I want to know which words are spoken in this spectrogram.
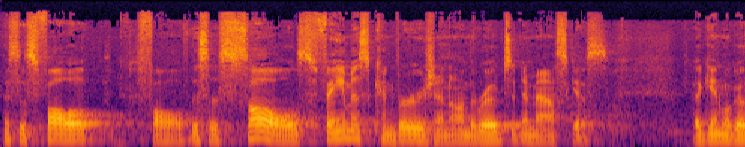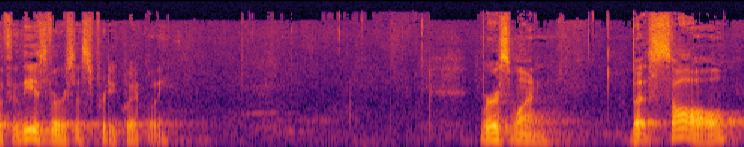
This is fall, fall. This is Saul's famous conversion on the road to Damascus. Again, we'll go through these verses pretty quickly. Verse 1 But Saul,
